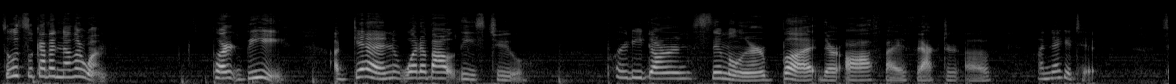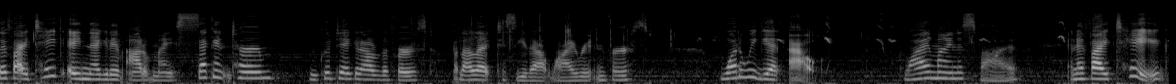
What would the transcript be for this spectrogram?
So let's look at another one. Part B. Again, what about these two? Pretty darn similar, but they're off by a factor of a negative. So if I take a negative out of my second term, you could take it out of the first, but I like to see that y written first what do we get out? y minus 5. And if I take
